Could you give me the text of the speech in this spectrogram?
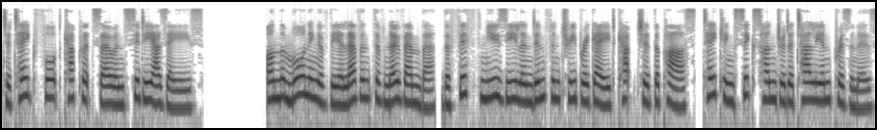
to take Fort Capuzzo and Sidi Azeiz. On the morning of the 11th of November, the 5th New Zealand Infantry Brigade captured the pass, taking 600 Italian prisoners.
